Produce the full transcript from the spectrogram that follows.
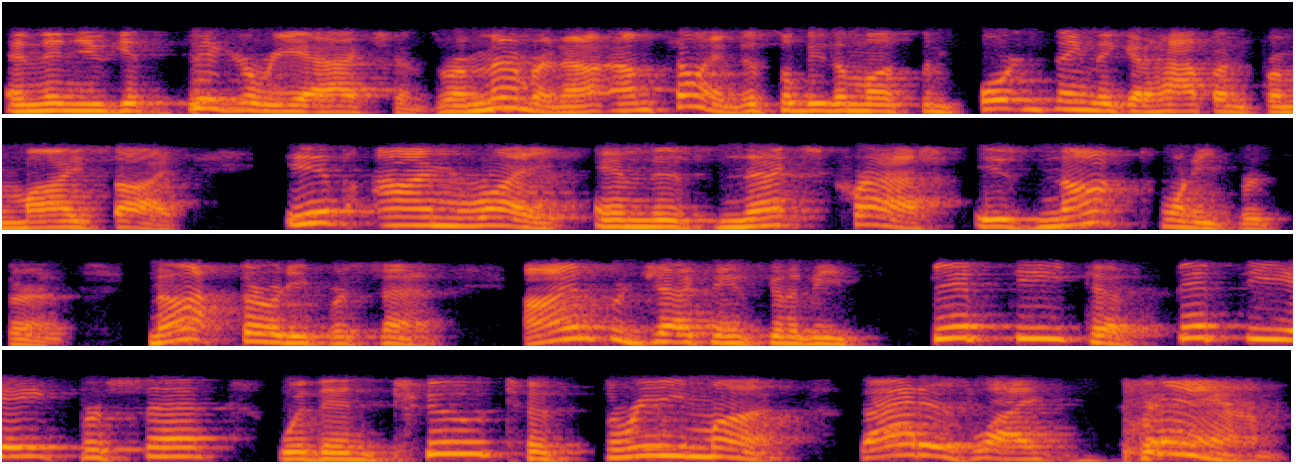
and then you get bigger reactions. Remember, now I'm telling you, this will be the most important thing that could happen from my side. If I'm right and this next crash is not 20%, not 30%, I'm projecting it's going to be 50 to 58% within two to three months. That is like, bam,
